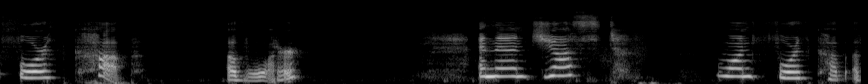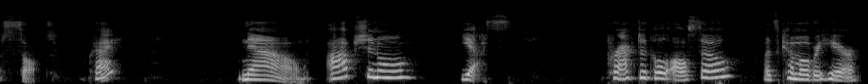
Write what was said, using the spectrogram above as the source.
fourth cup of water. And then just one fourth cup of salt. Okay? Now, optional, yes. Practical also. Let's come over here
